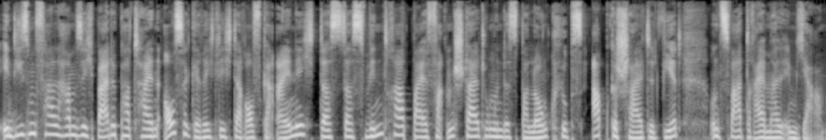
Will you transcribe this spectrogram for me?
In diesem Fall haben sich beide Parteien außergerichtlich darauf geeinigt, dass das Windrad bei Veranstaltungen des Ballonclubs abgeschaltet wird, und zwar dreimal im Jahr.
